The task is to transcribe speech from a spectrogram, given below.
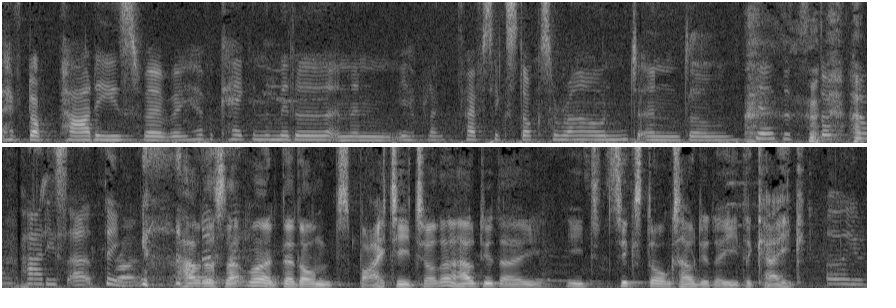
have dog parties where, where you have a cake in the middle and then you have like five, six dogs around. And um, yeah, that's dog, dog parties are a thing. How does that work? They don't bite each other. How do they eat? Six dogs. How do they eat the cake? Oh, you,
